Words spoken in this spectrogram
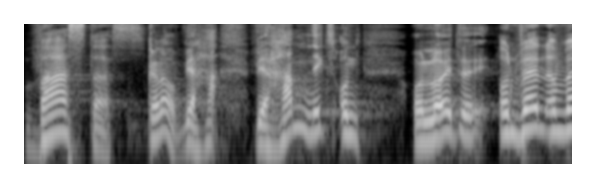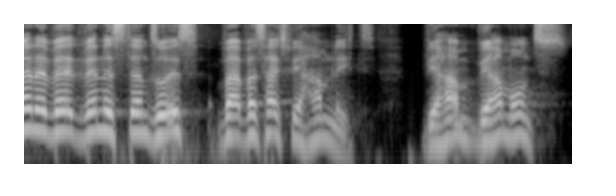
war's das. Genau, wir, ha wir haben nichts und, und Leute, Und wenn, und wenn, wenn, wenn es dann so ist, wa- was heißt, wir haben nichts? Wir haben, wir haben uns.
